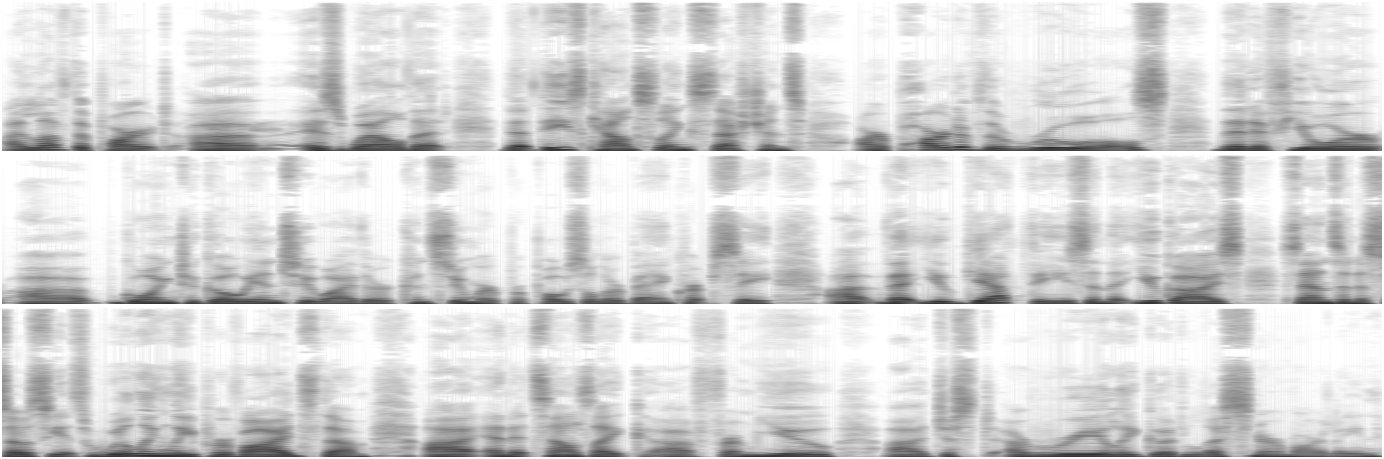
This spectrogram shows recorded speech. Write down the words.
I love the part uh, as well that that these counseling sessions are part of the rules. That if you're uh, going to go into either consumer proposal or bankruptcy, uh, that you get these, and that you guys, Sands and Associates, willingly provides them. Uh, and it sounds like uh, from you, uh, just a really good listener, Marlene.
